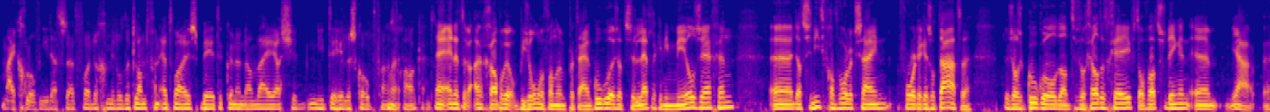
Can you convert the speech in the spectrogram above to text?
Maar ik geloof niet dat ze dat voor de gemiddelde klant van AdWise beter kunnen dan wij als je niet de hele scope van het Nee. verhaal kent. Nee, en het ra- grappige of bijzondere van een partij Google is dat ze letterlijk in die mail zeggen eh, dat ze niet verantwoordelijk zijn voor de resultaten. Dus als Google dan te veel geld uitgeeft of wat soort dingen, eh, ja, eh,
